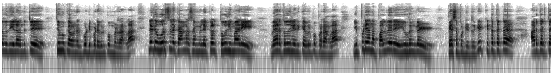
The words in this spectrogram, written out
தொகுதியில் வந்துட்டு திமுகவினர் போட்டிப்பட விருப்பம் பண்ணுறாங்களா இல்லாட்டி ஒரு சில காங்கிரஸ் எம்எல்ஏக்கள் தொகுதி மாதிரி வேறு தொகுதியில் நிற்க விருப்பப்படுறாங்களா? இப்படியான பல்வேறு யூகங்கள் பேசப்பட்டுட்டு இருக்கு. கிட்டத்தட்ட அடுத்தடுத்த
